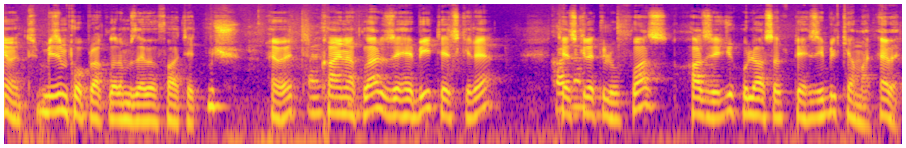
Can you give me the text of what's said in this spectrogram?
Evet. Bizim topraklarımızda vefat etmiş. Evet. Evet. Kaynaklar Zehebi Tezkire, Tezkiretül Huffaz, Hazreci Hulasatü Tehzibil Kemal. Evet.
